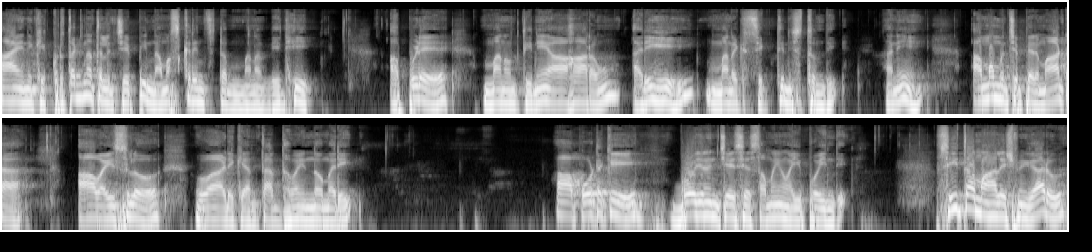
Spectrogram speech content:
ఆయనకి కృతజ్ఞతలు చెప్పి నమస్కరించటం మన విధి. అప్పుడే మనం తినే ఆహారం అరిగి మనకి శక్తినిస్తుంది అని అమ్మమ్మ చెప్పిన మాట ఆ వయసులో వాడికి ఎంత అర్థమైందో మరి. ఆ పూటకి భోజనం చేసే సమయం అయిపోయింది. సీతామహాలక్ష్మి గారు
